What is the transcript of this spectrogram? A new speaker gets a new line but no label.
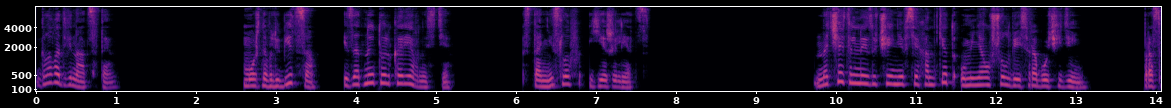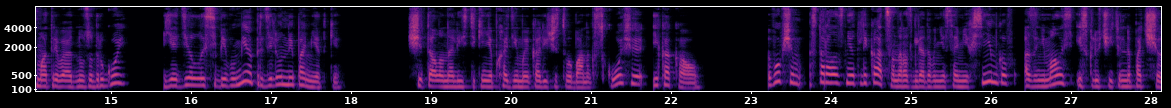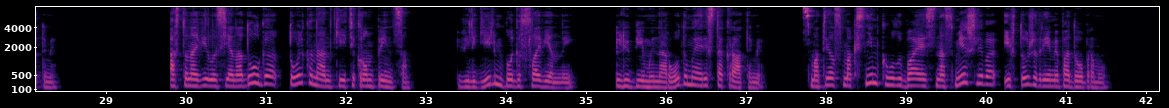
Глава 12. Можно влюбиться из одной только ревности. Станислав Ежелец. На тщательное изучение всех анкет у меня ушел весь рабочий день. Просматривая одну за другой, я делала себе в уме определенные пометки. Считала на листике необходимое количество банок с кофе и какао. В общем, старалась не отвлекаться на разглядывание самих снимков, а занималась исключительно подсчетами. Остановилась я надолго только на анкете кронпринца. Вильгельм Благословенный, любимый народом и аристократами. Смотрел с Максимка, улыбаясь насмешливо и в то же время по-доброму.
